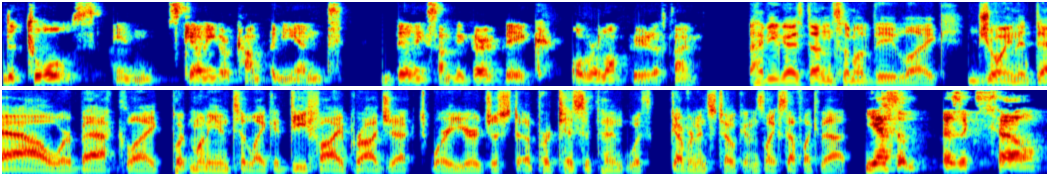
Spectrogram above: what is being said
the tools in scaling your company and building something very big over a long period of time. Have you guys done some of the like join a DAO or back like put money into like a DeFi project where you're just a participant with governance tokens, like stuff like that? Yeah, so as Accel,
